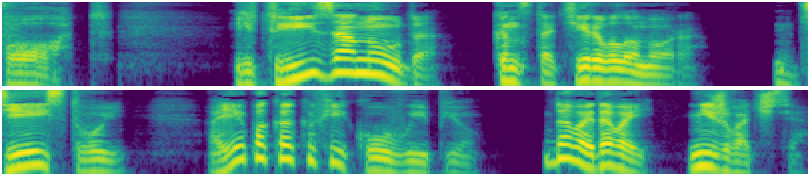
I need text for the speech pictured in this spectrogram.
Вот. И ты зануда, констатировала Нора. Действуй, а я пока кофейку выпью. Давай, давай, не жвачься.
